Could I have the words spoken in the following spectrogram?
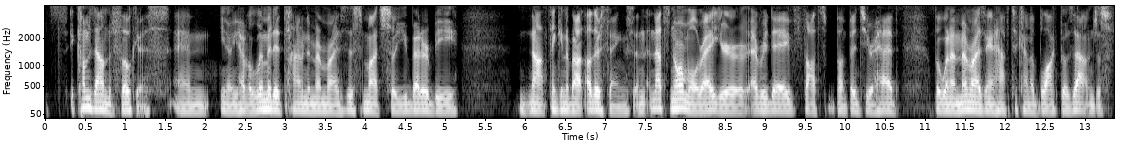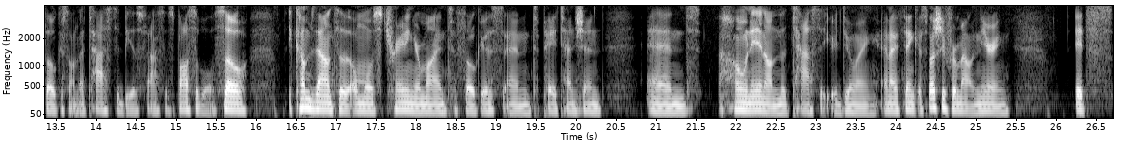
it's it comes down to focus, and you know you have a limited time to memorize this much, so you better be not thinking about other things, and and that's normal, right? Your everyday thoughts bump into your head. But when I'm memorizing, I have to kind of block those out and just focus on the task to be as fast as possible. So it comes down to almost training your mind to focus and to pay attention and hone in on the task that you're doing. And I think, especially for mountaineering, it's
